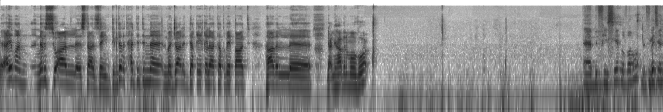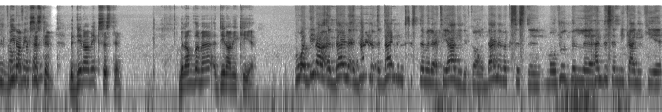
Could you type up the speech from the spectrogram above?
أيضا نفس السؤال أستاذ زين تقدر تحدد لنا المجال الدقيق إلى تطبيقات هذا يعني هذا الموضوع؟ آه، بالفيزياء بالضبط. بالفيزياء بال dynamic؟ system بال dynamic system بالأنظمة الديناميكية. هو الدينا الداينا الداينا- ال dynamic system الاعتيادي دكتور. الدايناميك سيستم موجود بالهندسة الميكانيكية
